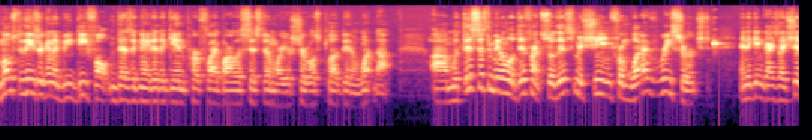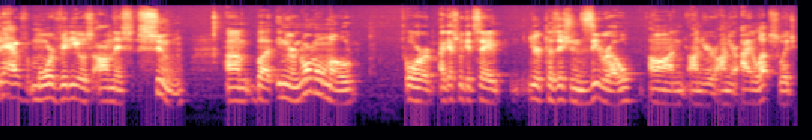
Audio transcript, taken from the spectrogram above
Most of these are going to be default and designated, again, per flybarless system where your servo's plugged in and whatnot. Um, with this system being a little different, so this machine, from what I've researched, and again, guys, I should have more videos on this soon. Um, but in your normal mode, or I guess we could say your position zero on on your on your idle up switch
